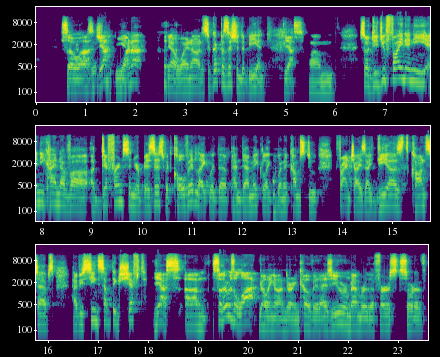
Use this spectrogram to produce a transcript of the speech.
So uh, yeah why not yeah why not it's a good position to be in yes um, so, did you find any any kind of uh, a difference in your business with COVID, like with the pandemic, like when it comes to franchise ideas, concepts? Have you seen something shift? Yes. Um, so there was a lot going on during COVID, as you remember. The first sort of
